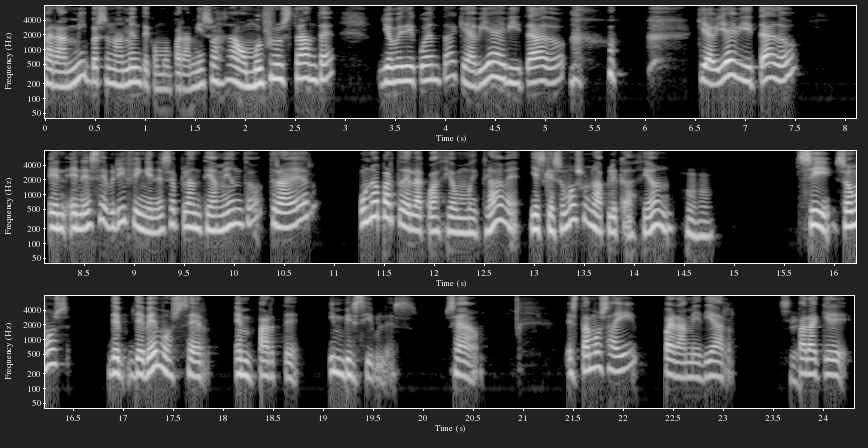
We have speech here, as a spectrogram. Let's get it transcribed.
para mí personalmente, como para mí eso es algo muy frustrante, yo me di cuenta que había evitado, que había evitado en, en ese briefing, en ese planteamiento, traer una parte de la ecuación muy clave, y es que somos una aplicación. Sí, somos, de- debemos ser en parte invisibles. O sea, estamos ahí para mediar, Sí. para que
